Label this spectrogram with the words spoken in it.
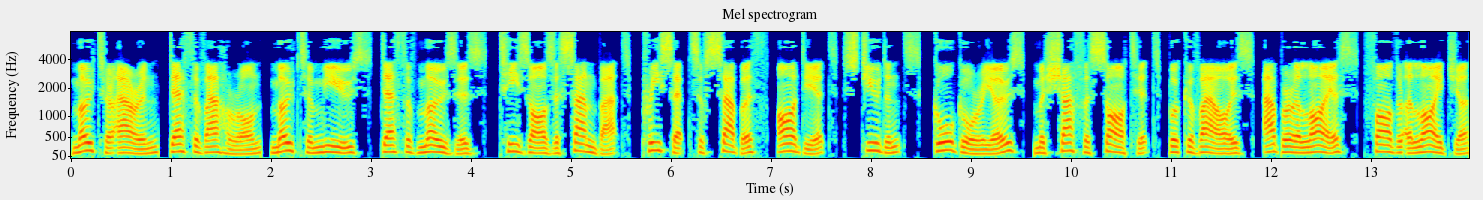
Motor Aaron, Death of Aharon, Motor Muse Death of Moses, Tizaza Sanbat Precepts of Sabbath, Ardiat Students, Gorgorios, Mashafa Sartit Book of Hours, Abba Elias Father Elijah,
